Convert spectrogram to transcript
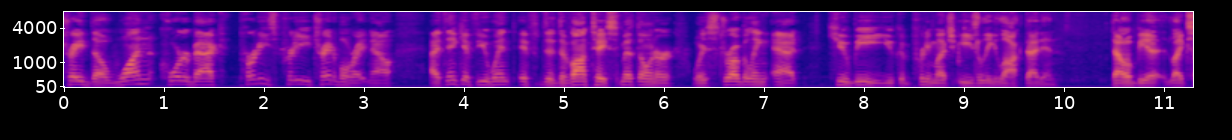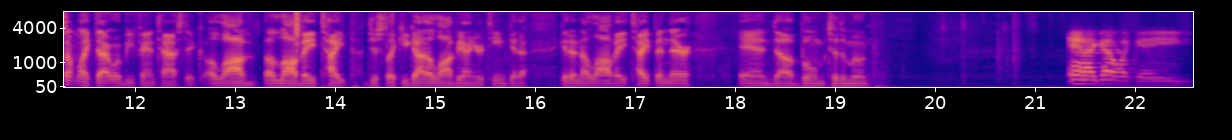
trade the one quarterback. Purdy's pretty tradable right now. I think if you went, if the DeVonta Smith owner was struggling at QB, you could pretty much easily lock that in. That would be a like something like that would be fantastic. A Lave, a Lave type, just like you got a Lave on your team, get a get an Olave type in there, and uh, boom to the moon. And I got like a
